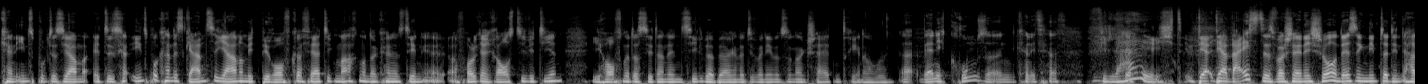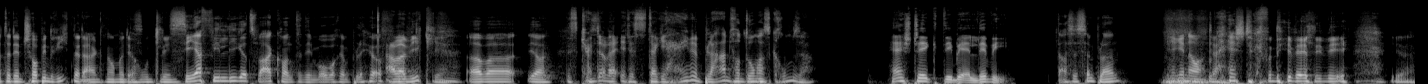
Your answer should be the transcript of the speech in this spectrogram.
kann Innsbruck das Jahr, das, Innsbruck kann das ganze Jahr noch mit Birovka fertig machen und dann können sie den äh, erfolgreich rausdividieren. Ich hoffe nur, dass sie dann den Silberberger nicht übernehmen, sondern einen gescheiten Trainer holen. Äh, Wäre nicht Krumser ein Kandidat? Vielleicht. der, der weiß das wahrscheinlich schon und deswegen nimmt er den, hat er den Job in Ried nicht angenommen, der Hundling. Sehr viel Liga 2 Content im oberen Playoff. Aber wirklich. Aber ja. Das könnte aber, das ist der geheime Plan von Thomas Krumser. Hashtag DBLDW. Das ist sein Plan. Ja, genau, der Hashtag von DBLDW. Ja.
